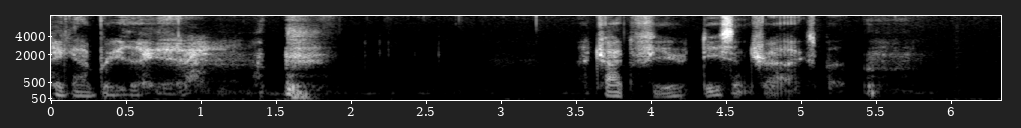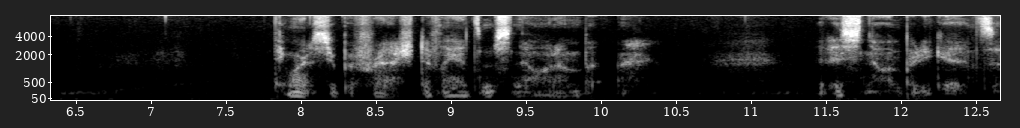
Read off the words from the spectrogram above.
Taking a breather here. I tracked a few decent tracks, but they weren't super fresh. Definitely had some snow on them, but it is snowing pretty good, so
